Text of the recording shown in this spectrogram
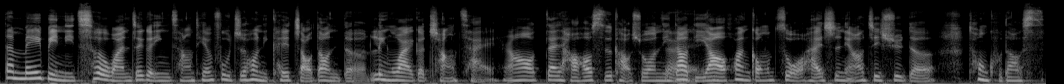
但 maybe 你测完这个隐藏天赋之后，你可以找到你的另外一个长才，然后再好好思考说，你到底要换工作，还是你要继续的痛苦到死？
